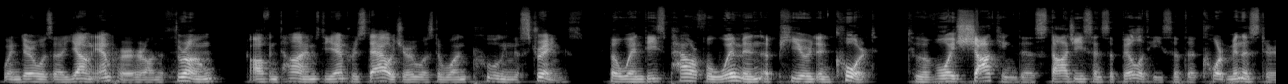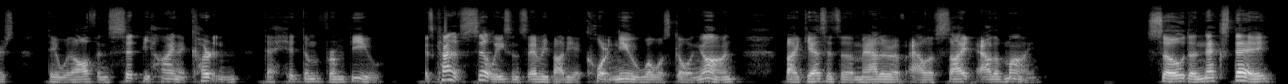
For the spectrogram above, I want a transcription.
when there was a young emperor on the throne, oftentimes the empress dowager was the one pulling the strings. But when these powerful women appeared in court, to avoid shocking the stodgy sensibilities of the court ministers, they would often sit behind a curtain that hid them from view. It's kind of silly since everybody at court knew what was going on, but I guess it's a matter of out of sight, out of mind. So the next day,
